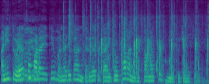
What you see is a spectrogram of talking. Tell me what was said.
आणि तुळ्याचा पाडा येथे मनरेगा अंतर्गत गायगोठा बांधकामाचे भूमिपूजन केले.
